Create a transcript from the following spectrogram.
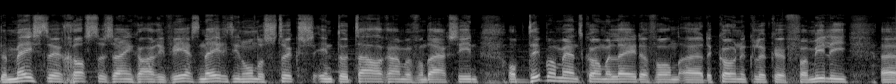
De meeste gasten zijn gearriveerd. 1900 stuks in totaal gaan we vandaag zien. Op dit moment komen leden van uh, de koninklijke familie uh,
